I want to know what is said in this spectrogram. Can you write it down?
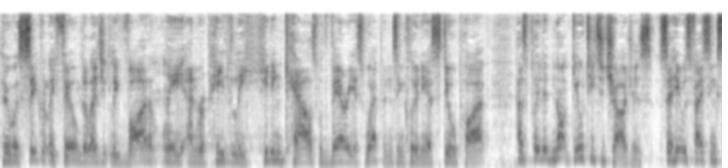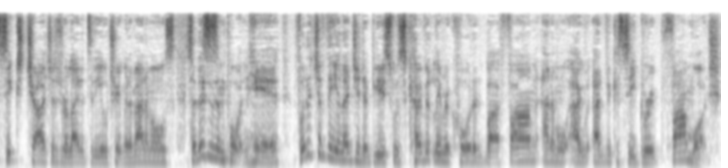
who was secretly filmed allegedly violently and repeatedly hitting cows with various weapons, including a steel pipe, has pleaded not guilty to charges. So he was facing six charges related to the ill treatment of animals. So this is important here. Footage of the alleged abuse was covertly recorded by farm animal advocacy group FarmWatch.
